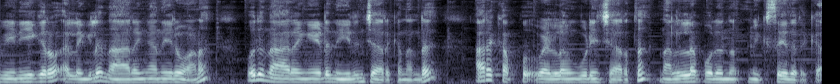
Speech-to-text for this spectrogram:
വിനീഗറോ അല്ലെങ്കിൽ നാരങ്ങാ നീരോ ആണ് ഒരു നാരങ്ങയുടെ നീരും ചേർക്കുന്നുണ്ട്. അര കപ്പ് വെള്ളവും കൂടി ചേർത്ത് നല്ല പോലെ ഒന്ന് മിക്സ് ചെയ്തെടുക്കുക.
